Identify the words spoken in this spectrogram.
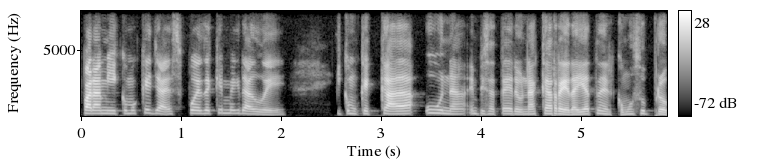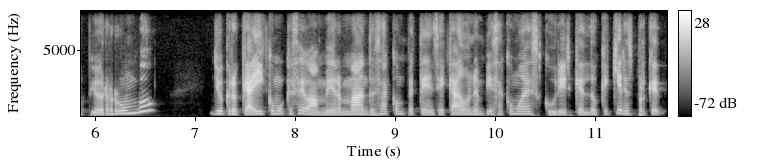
para mí como que ya después de que me gradué y como que cada una empieza a tener una carrera y a tener como su propio rumbo, yo creo que ahí como que se va mermando esa competencia y cada uno empieza como a descubrir qué es lo que quieres, porque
